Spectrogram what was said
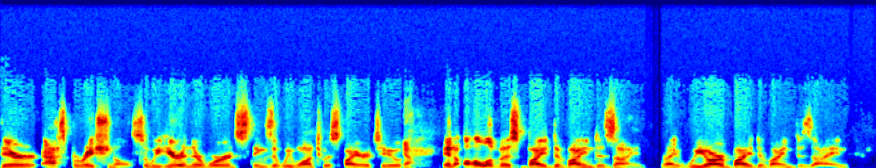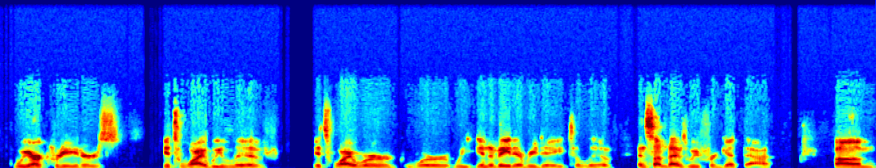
They're aspirational. So we hear in their words things that we want to aspire to. Yeah. And all of us by divine design, right? We are by divine design. We are creators. It's why we live. It's why we're we're we innovate every day to live. And sometimes we forget that. Um,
